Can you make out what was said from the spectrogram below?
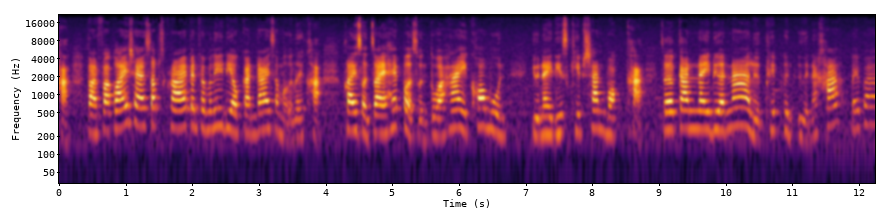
ค่ะฝากฝากไลค์แชร์ subscribe เป็น Family เดียวกันได้เสมอเลยค่ะ ใครสนใจให้เปิดส่วนตัวให้ข้อมูลอยู่ใน description box ค่ะ เจอกันในเดือนหน้าหรือคลิปอื่นๆนะคะ บ๊ายบา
